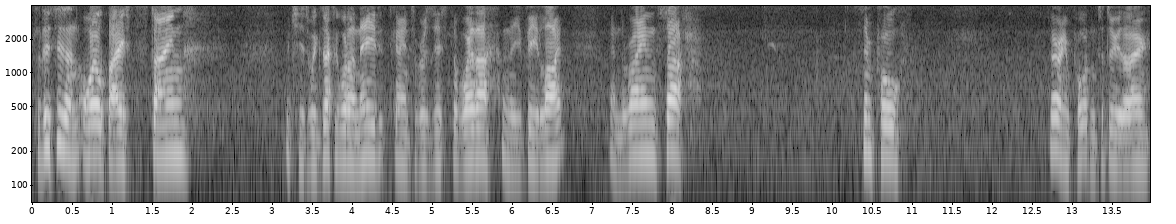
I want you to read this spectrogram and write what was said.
So this is an oil-based stain, which is exactly what I need. It's going to resist the weather and the UV light and the rain and stuff. Simple, very important to do though.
